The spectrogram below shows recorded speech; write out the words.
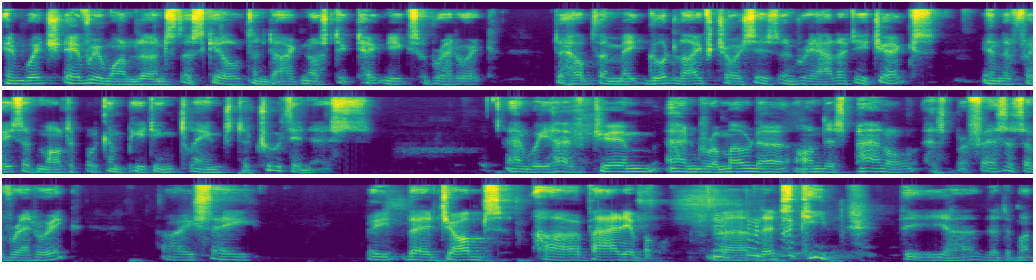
in which everyone learns the skills and diagnostic techniques of rhetoric to help them make good life choices and reality checks in the face of multiple competing claims to truthiness. And we have Jim and Ramona on this panel as professors of rhetoric. I say they, their jobs are valuable. Uh, let's keep the, uh, the demand.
